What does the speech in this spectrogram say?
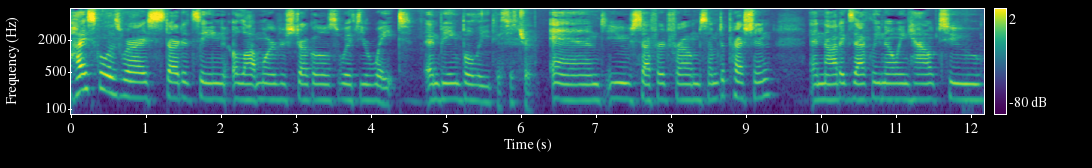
high school is where I started seeing a lot more of your struggles with your weight and being bullied. This is true. And you suffered from some depression and not exactly knowing how to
